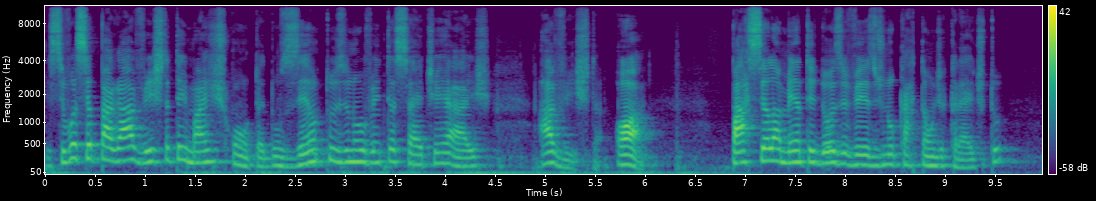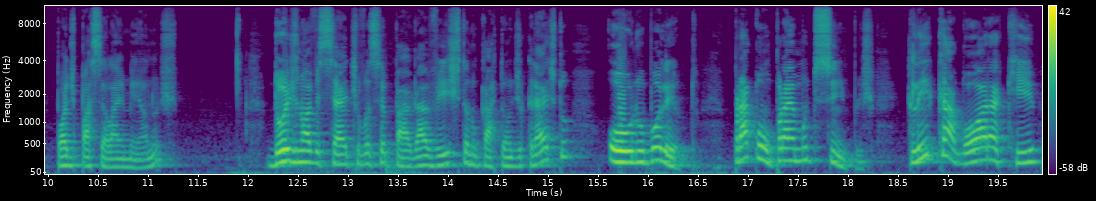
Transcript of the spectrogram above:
E se você pagar à vista, tem mais desconto, é 297 reais à vista. Ó, Parcelamento em 12 vezes no cartão de crédito, pode parcelar em menos. 297 você paga à vista no cartão de crédito ou no boleto. Para comprar é muito simples. Clica agora aqui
